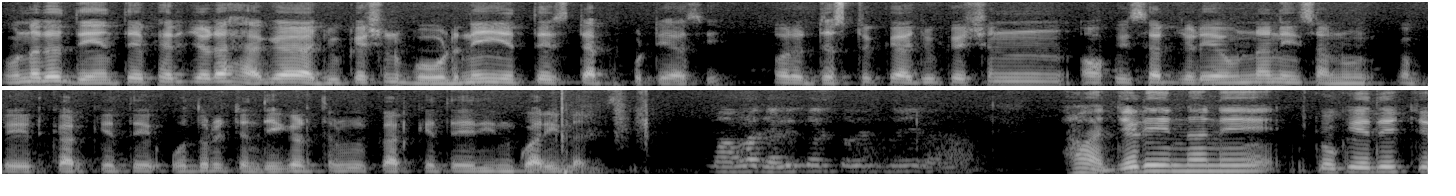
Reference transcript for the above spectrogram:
ਉਹਨਾਂ ਦੇ ਦੇਣ ਤੇ ਫਿਰ ਜਿਹੜਾ ਹੈਗਾ ਐਜੂਕੇਸ਼ਨ ਬੋਰਡ ਨੇ ਹੀ ਇਹ ਤੇ ਸਟੈਪ ਪੁੱਟਿਆ ਸੀ। ਔਰ ਡਿਸਟ੍ਰਿਕਟ ਐਜੂਕੇਸ਼ਨ ਆਫੀਸਰ ਜਿਹੜੇ ਉਹਨਾਂ ਨੇ ਸਾਨੂੰ ਕੰਪਲੀਟ ਕਰਕੇ ਤੇ ਉਧਰ ਚੰਡੀਗੜ੍ਹ ਥਰੂ ਕਰਕੇ ਤੇ ਇਹਦੀ ਇਨਕੁਆਇਰੀ ਲਾਈ ਸੀ। ਮਾਮਲਾ ਜਲੀ ਦਸਤਾਵੇਜ਼ ਨਹੀਂ ਹੈਗਾ ਹਾਂ ਜਿਹੜੇ ਇਹਨਾਂ ਨੇ ਕਿਉਂਕਿ ਇਹਦੇ ਚ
